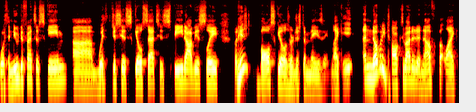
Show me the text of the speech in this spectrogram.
with a new defensive scheme, um, with just his skill sets, his speed, obviously, but his ball skills are just amazing. Like, he, and nobody talks about it enough, but like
